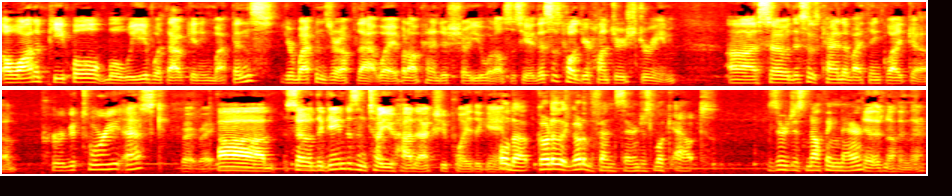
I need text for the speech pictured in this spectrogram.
a lot of people will leave without getting weapons. Your weapons are up that way, but I'll kind of just show you what else is here. This is called your Hunter's Dream. Uh, so this is kind of I think like a purgatory esque. Right, right. Um, so the game doesn't tell you how to actually play the game. hold up. Go to the go to the fence there and just look out. Is there just nothing there? Yeah, there's nothing there.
